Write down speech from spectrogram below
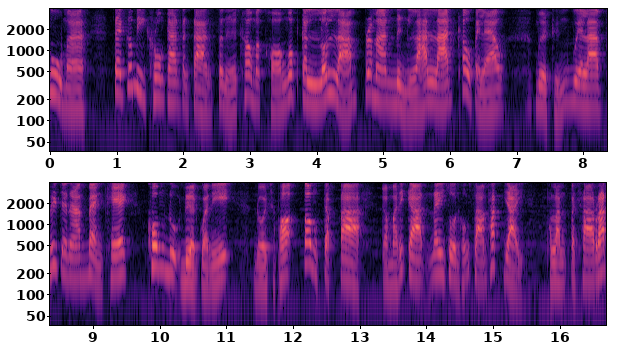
กู้มา แต่ก็มีโครงการต่างๆ เสนอเข้ามาของงบกันล้นหลามประมาณ 1 ล้านล้านเข้าไปแล้ว เมื่อถึงเวลาพิจารณาแบ่งเค้กคงดุเดือดกว่านี้ โดยเฉพาะต้องจับตากรรมธิการในส่วนของ 3พักใหญ่ พลังประชารัฐ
